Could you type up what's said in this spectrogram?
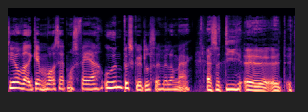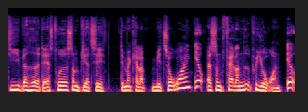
de har jo været igennem vores atmosfære uden beskyttelse, vil jeg mærke. Altså de, øh, de hvad hedder det, asteroider, som bliver til det, man kalder meteorer, ikke? Jo. Altså som falder ned på jorden. Jo,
